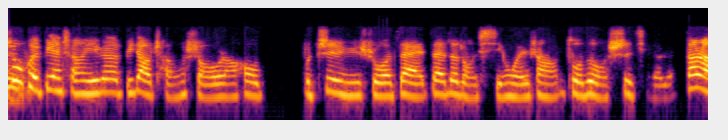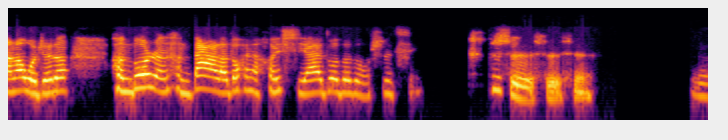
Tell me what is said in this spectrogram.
就会变成一个比较成熟，然后。不至于说在在这种行为上做这种事情的人，当然了，我觉得很多人很大了都很很喜爱做这种事情。是是是，对，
